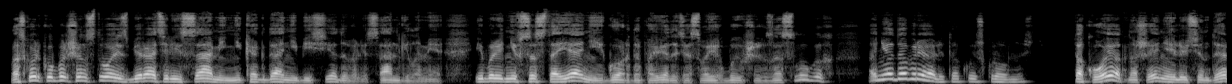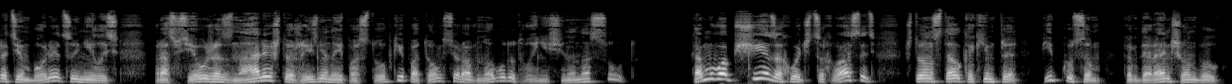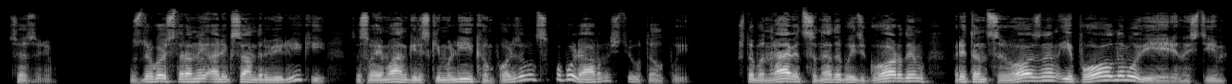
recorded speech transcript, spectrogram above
Поскольку большинство избирателей сами никогда не беседовали с ангелами и были не в состоянии гордо поведать о своих бывших заслугах, они одобряли такую скромность. Такое отношение Люсендера тем более ценилось, раз все уже знали, что жизненные поступки потом все равно будут вынесены на суд. Кому вообще захочется хвастать, что он стал каким-то пипкусом, когда раньше он был Цезарем? С другой стороны, Александр Великий со своим ангельским ликом пользовался популярностью у толпы. Чтобы нравиться, надо быть гордым, претенциозным и полным уверенности.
